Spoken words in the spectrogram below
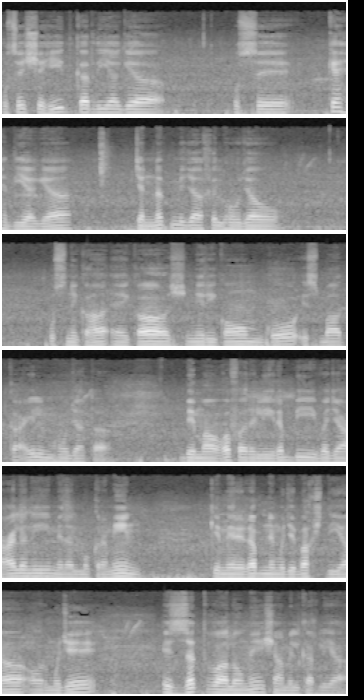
اسے شہید کر دیا گیا اس سے کہہ دیا گیا، جنت میں داخل ہو جاؤ۔ اس نے کہا، اے کاش میری قوم کو اس بات کا علم ہو جاتا۔ بما غفر لی ربی وجعلنی من المکرمین، کہ میرے رب نے مجھے بخش دیا اور مجھے عزت والوں میں شامل کر لیا۔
